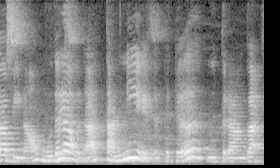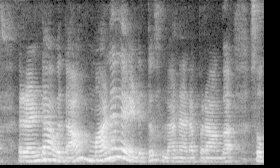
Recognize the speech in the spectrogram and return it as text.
பண்றாங்க அப்படின்னா முதலாவதா தண்ணியை எடுத்துட்டு ஊத்துறாங்க. ரெண்டாவதா மணலை எடுத்து ஃபுல்லாக நிரப்புறாங்க. ஸோ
